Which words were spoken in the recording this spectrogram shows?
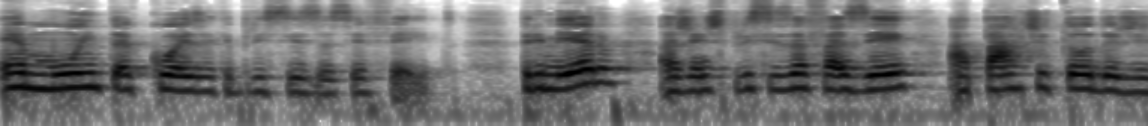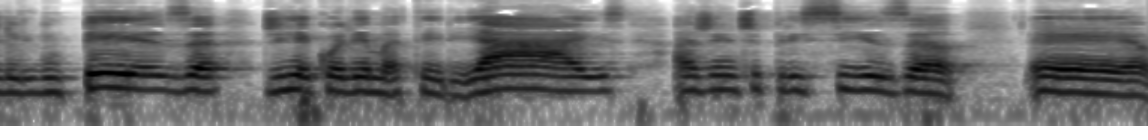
É muita coisa que precisa ser feita. Primeiro, a gente precisa fazer a parte toda de limpeza, de recolher materiais, a gente precisa é,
